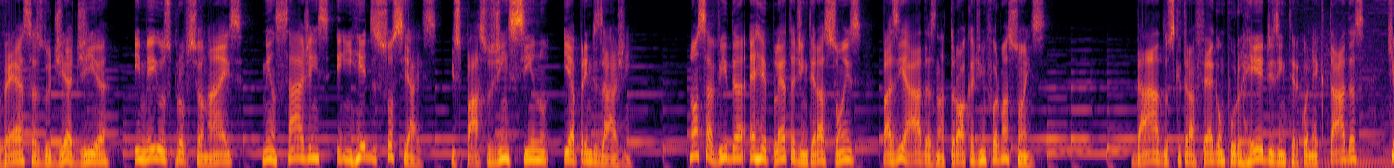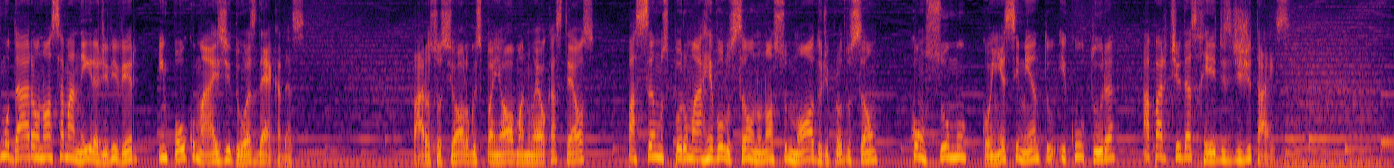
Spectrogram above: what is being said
conversas do dia a dia, e-mails profissionais, mensagens em redes sociais, espaços de ensino e aprendizagem. Nossa vida é repleta de interações baseadas na troca de informações. Dados que trafegam por redes interconectadas que mudaram nossa maneira de viver em pouco mais de duas décadas. Para o sociólogo espanhol Manuel Castells, passamos por uma revolução no nosso modo de produção, consumo, conhecimento e cultura a partir das redes digitais.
